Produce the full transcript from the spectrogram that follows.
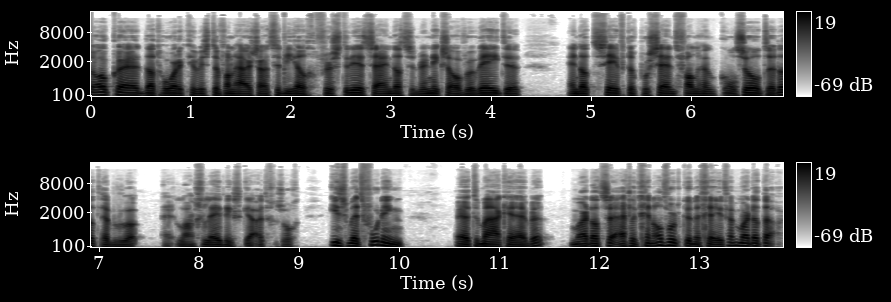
ook, dat hoor ik tenminste van huisartsen die heel gefrustreerd zijn dat ze er niks over weten. En dat 70% van hun consulten, dat hebben we lang geleden eens uitgezocht, iets met voeding eh, te maken hebben, maar dat ze eigenlijk geen antwoord kunnen geven, maar dat de,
